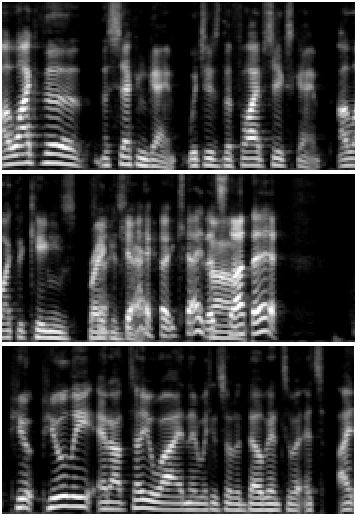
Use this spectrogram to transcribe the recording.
I like the the second game, which is the five six game. I like the Kings Breakers Okay, game. okay, let's Um, start there. Pu- purely, and I'll tell you why, and then we can sort of delve into it. It's I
